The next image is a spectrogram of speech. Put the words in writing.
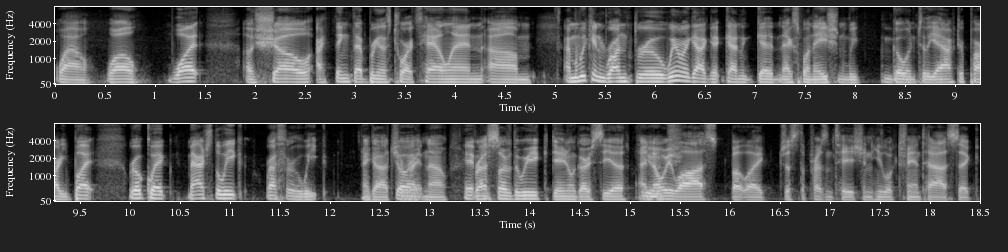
Wow. Well, what a show! I think that brings us to our tail end. Um, I mean, we can run through. We don't got to get, get an explanation. We can go into the after party. But real quick, match of the week, wrestler of the week. I got you Go right now. Hit me. Wrestler of the week, Daniel Garcia. I know he lost, but like just the presentation, he looked fantastic.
